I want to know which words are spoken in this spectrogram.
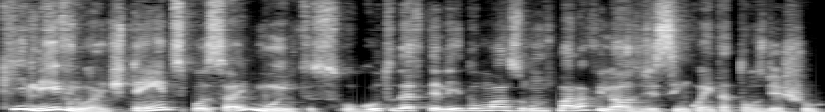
Que livro? A gente tem à disposição aí muitos. O Guto deve ter lido umas- uns maravilhosos de 50 tons de Exu.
